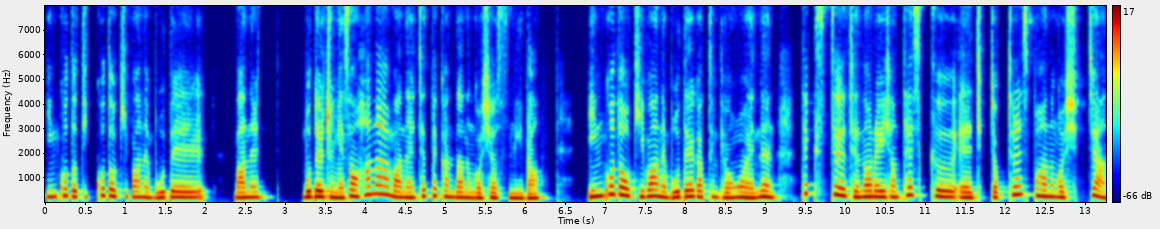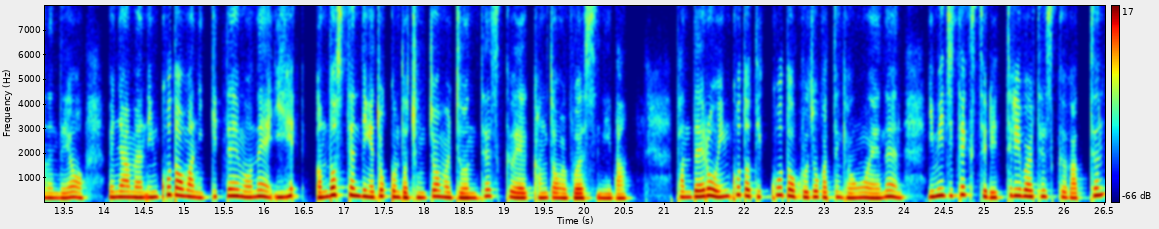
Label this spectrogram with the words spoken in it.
인코더 디코더 기반의 모델만을 모델 중에서 하나만을 채택한다는 것이었습니다. 인코더 기반의 모델 같은 경우에는 텍스트 제너레이션 태스크에 직접 트랜스퍼하는 것이 쉽지 않은데요. 왜냐하면 인코더만 있기 때문에 이 언더스탠딩에 조금 더 중점을 둔 태스크의 강점을 보였습니다. 반대로 인코더 디코더 구조 같은 경우에는 이미지 텍스트 리트리벌 태스크 같은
